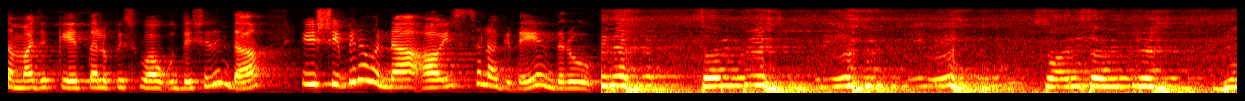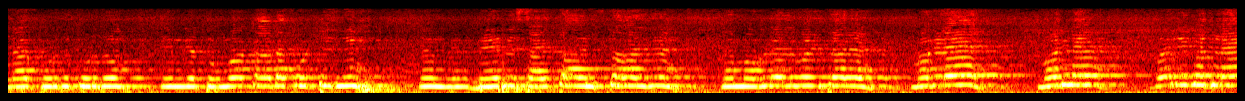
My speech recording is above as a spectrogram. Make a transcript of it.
ಸಮಾಜಕ್ಕೆ ತಲುಪಿಸುವ ಉದ್ದೇಶದಿಂದ ಈ ಶಿಬಿರವನ್ನು ಆಯೋಜಿಸಲಾಗಿದೆ ಎಂದರು. ಸಾರಿ ಸಾವಿತ್ರಿ, ದಿನ ಕುಡ್ದು ಕುಡ್ದು ನಿಮಗೆ ತುಂಬ ಕಾಟ ಕೊಟ್ಟಿದ್ನಿ ನಮ್ಗೆ ಬೇಬಿ ಸಾಯ್ತಾ ಅನಿಸ್ತಾ ಇದೆ. ನಮ್ಮ ಮಗಳಲ್ಲಿ ಹೋಯ್ತಾರೆ ಮಗಳೇ ಮಗಳೇ, ಬರ್ರಿ ಮಗಳೇ.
